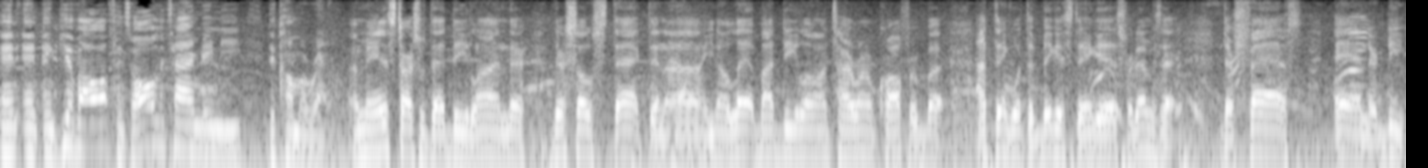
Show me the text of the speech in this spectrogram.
and, and, and give our offense all the time they need to come around. I mean, it starts with that D line. They're they're so stacked, and uh, you know, led by D. Law and Tyrone Crawford. But I think what the biggest thing is for them is that they're fast and they're deep.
